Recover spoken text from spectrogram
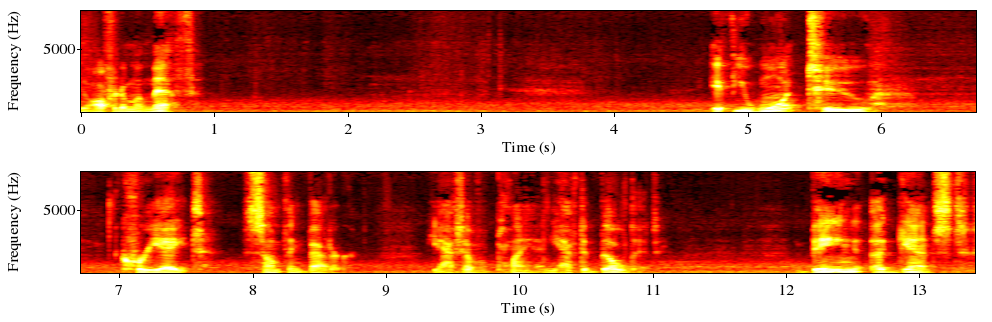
He offered him a myth. If you want to create something better, you have to have a plan. You have to build it. Being against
